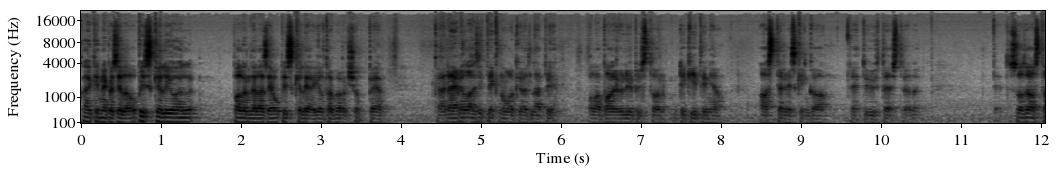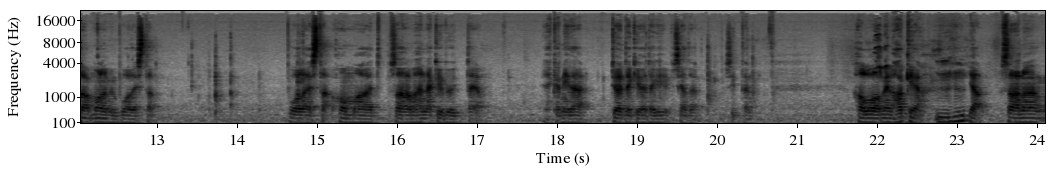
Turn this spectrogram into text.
kaiken näköisille opiskelijoille paljon tällaisia opiskelija-iltaworkshoppeja. Käydään erilaisia teknologioita läpi. Ollaan paljon yliopiston Digitin ja Asteriskin kanssa tehty yhteistyötä. Tehty sellaista molemmin puolista puolesta hommaa, että saadaan vähän näkyvyyttä ja ehkä niitä työntekijöitäkin sieltä sitten haluaa meillä hakea. Mm-hmm. Ja saadaan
